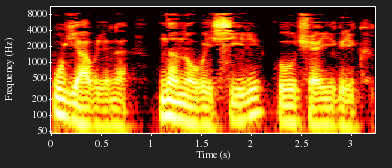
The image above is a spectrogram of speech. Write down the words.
уявлена на новой силе луча Y.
